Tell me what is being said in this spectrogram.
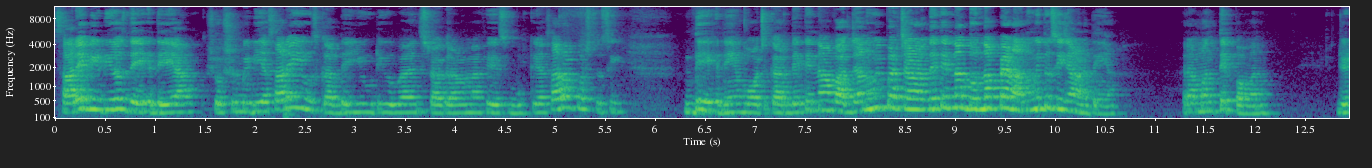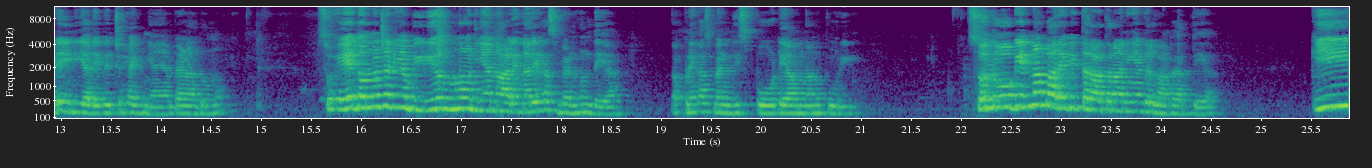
ਸਾਰੇ ਵੀਡੀਓਜ਼ ਦੇਖਦੇ ਆ। ਸੋਸ਼ਲ ਮੀਡੀਆ ਸਾਰੇ ਯੂਜ਼ ਕਰਦੇ, YouTube ਆ, Instagram ਆ, Facebook ਆ, ਸਾਰਾ ਕੁਝ ਤੁਸੀਂ ਦੇਖਦੇ ਆ ਵਾਚ ਕਰਦੇ। ਤੇ ਇਹਨਾਂ ਆਵਾਜ਼ਾਂ ਨੂੰ ਵੀ ਪਛਾਣਦੇ ਤੇ ਇਹਨਾਂ ਦੋਨਾਂ ਭੈਣਾਂ ਨੂੰ ਵੀ ਤੁਸੀਂ ਜਾਣਦੇ ਆ। ਰਮਨ ਤੇ ਪਵਨ, ਜਿਹੜੇ ਇੰਡੀਆ ਦੇ ਵਿੱਚ ਹੈਗੀਆਂ ਆ ਭੈਣਾਂ ਦੋਨੋਂ। ਸੋ ਇਹ ਦੋਨੋਂ ਜਣੀਆਂ ਵੀਡੀਓਜ਼ ਬਣਾਉਂਦੀਆਂ ਨਾਲ ਇਹਨਾਂ ਦੇ ਹਸਬੰਡ ਹੁੰਦੇ ਆ। ਆਪਣੇ ਹਸਬੰਡ ਦੀ ਸਪੋਰਟ ਆ ਉਹਨਾਂ ਨੂੰ ਪੂਰੀ। ਸੋ ਲੋਕ ਇਹਨਾਂ ਬਾਰੇ ਵੀ ਤਰ੍ਹਾਂ ਤਰ੍ਹਾਂ ਦੀਆਂ ਗੱਲਾਂ ਕਰਦੇ ਆ। ਕੀ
